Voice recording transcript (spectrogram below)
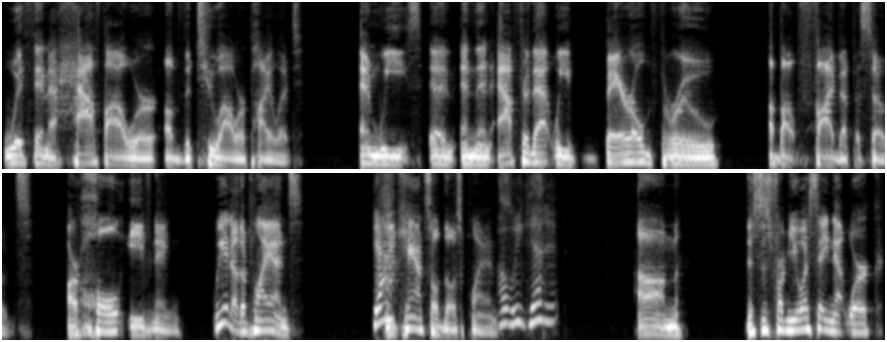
within a half hour of the two hour pilot. And we, and, and then after that, we barreled through about five episodes. Our whole evening. We had other plans. yeah. We canceled those plans. Oh, we get it. Um, this is from USA Network.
